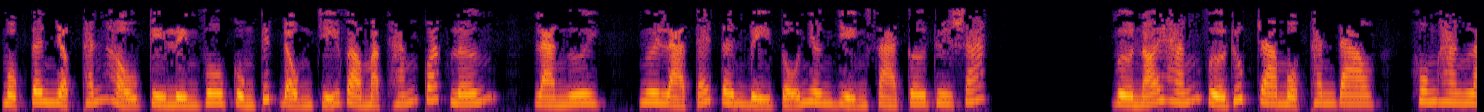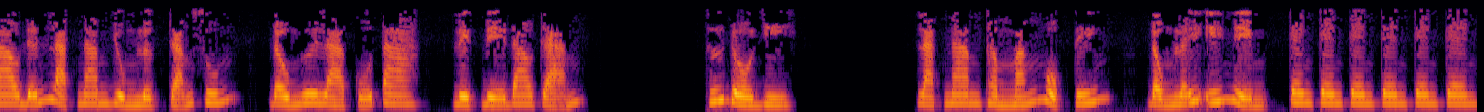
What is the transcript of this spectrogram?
Một tên nhập thánh hậu kỳ liền vô cùng kích động chỉ vào mặt hắn quát lớn, là ngươi, ngươi là cái tên bị tổ nhân diện xà cơ truy sát. Vừa nói hắn vừa rút ra một thanh đao, hung hăng lao đến Lạc Nam dùng lực trảm xuống, đầu ngươi là của ta, liệt địa đao trảm. Thứ đồ gì? Lạc Nam thầm mắng một tiếng, động lấy ý niệm, ken ken ken ken ken ken,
